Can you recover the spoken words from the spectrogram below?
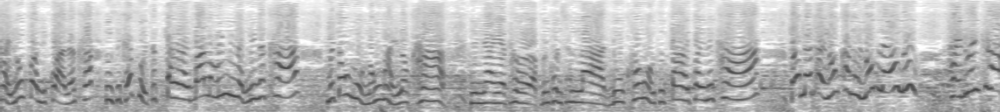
ถ่ายรูปก่อนดีกว่านะคะ ดูสิคะสวยจะตายบ้านเราไม่มีแบบนี้นะคะ ไม่ต้องห่วงน้องไหมหรอกค่ะ ยังไงอะเธอเป็นคนฉลาดดูข้องของสไตล์ไปนะคะไปแล้วถ่ายรูปค่ะถ่ายรูปแล้วเร็วถ่ายด้วยค่ะ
